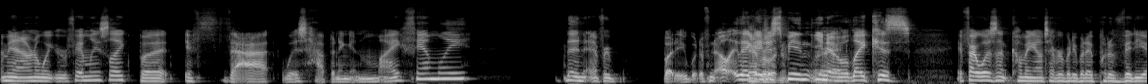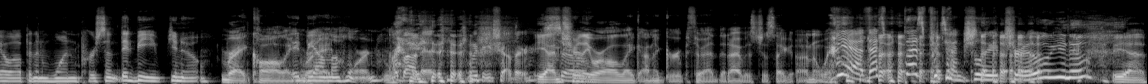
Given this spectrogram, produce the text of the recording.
I mean, I don't know what your family's like, but if that was happening in my family, then everybody would have known. Like, I just mean, you know, right. like, because if I wasn't coming out to everybody, but I put a video up and then one person, they'd be, you know, Right, calling. they'd be on the horn about it with each other. Yeah, I'm So- sure they were all like on a group thread that I was just like unaware. Yeah, that's that's potentially true. You know, yeah.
